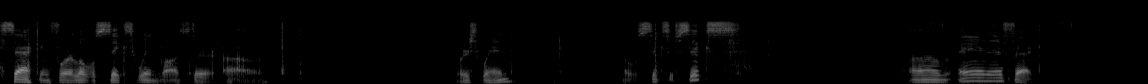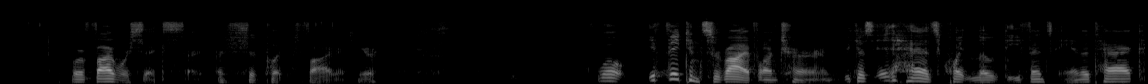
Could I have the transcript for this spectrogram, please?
sacking for a level 6 wind monster? Um, where's wind? Level 6 of 6. Um, and effect. Or 5 or 6. I, I should put 5 in here. Well, if it can survive one turn, because it has quite low defense and attack,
